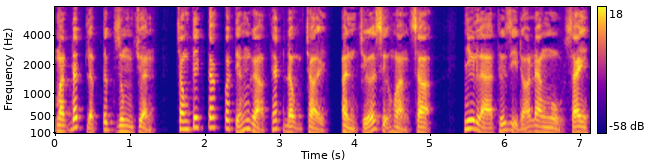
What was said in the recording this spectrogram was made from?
Mặt đất lập tức rung chuyển, trong tích tắc có tiếng gào thét động trời, ẩn chứa sự hoảng sợ, như là thứ gì đó đang ngủ say,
